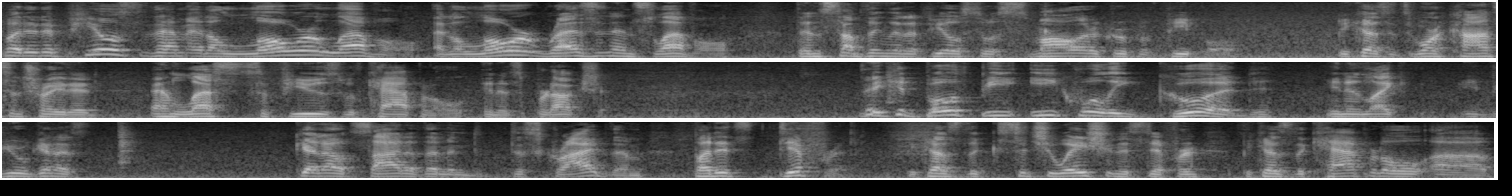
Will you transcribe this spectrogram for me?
But it appeals to them at a lower level, at a lower resonance level than something that appeals to a smaller group of people because it's more concentrated and less suffused with capital in its production. They could both be equally good, you know, like if you were going to get outside of them and describe them, but it's different because the situation is different because the capital uh,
